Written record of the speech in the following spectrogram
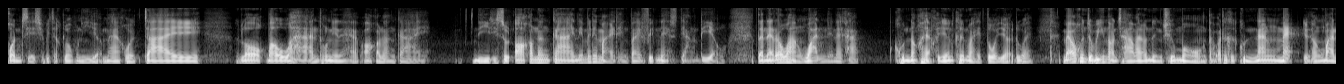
คนเสียชีวิตจากโรคพวกนี้เยอะมากหัวใจโรคเบาหวานพวกนี้นะครับออกกำลังกาย ดีที่สุดออกกำลังกายเนี่ยไม่ได้หมายถึงไปฟิตเนสอย่างเดียว แต่ในระหว่างวันเนี่ยนะครับคุณต้องขยับเขยื้อนเคลื่อนไหวตัวเยอะด้วย แม้ว่าคุณจะวิ่งตอนเช้ามาแล้วหนึ่งชั่วโมง แต่ว่าถ้าเกิดคุณนั่งแหมะอยู่ทั้งวัน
